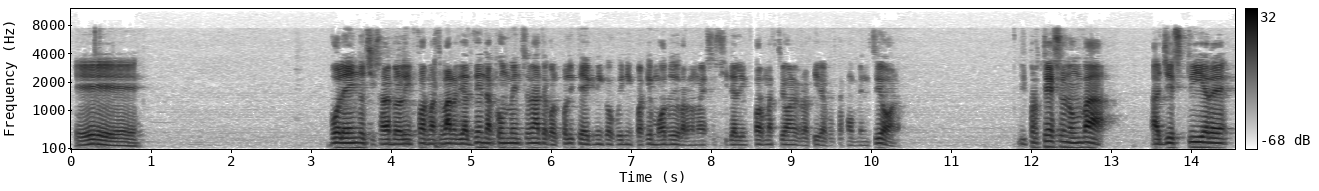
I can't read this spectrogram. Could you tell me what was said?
e volendo ci sarebbero le informazioni di azienda convenzionate col Politecnico, quindi in qualche modo dovranno esserci delle informazioni relative a questa convenzione. Il processo non va a gestire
